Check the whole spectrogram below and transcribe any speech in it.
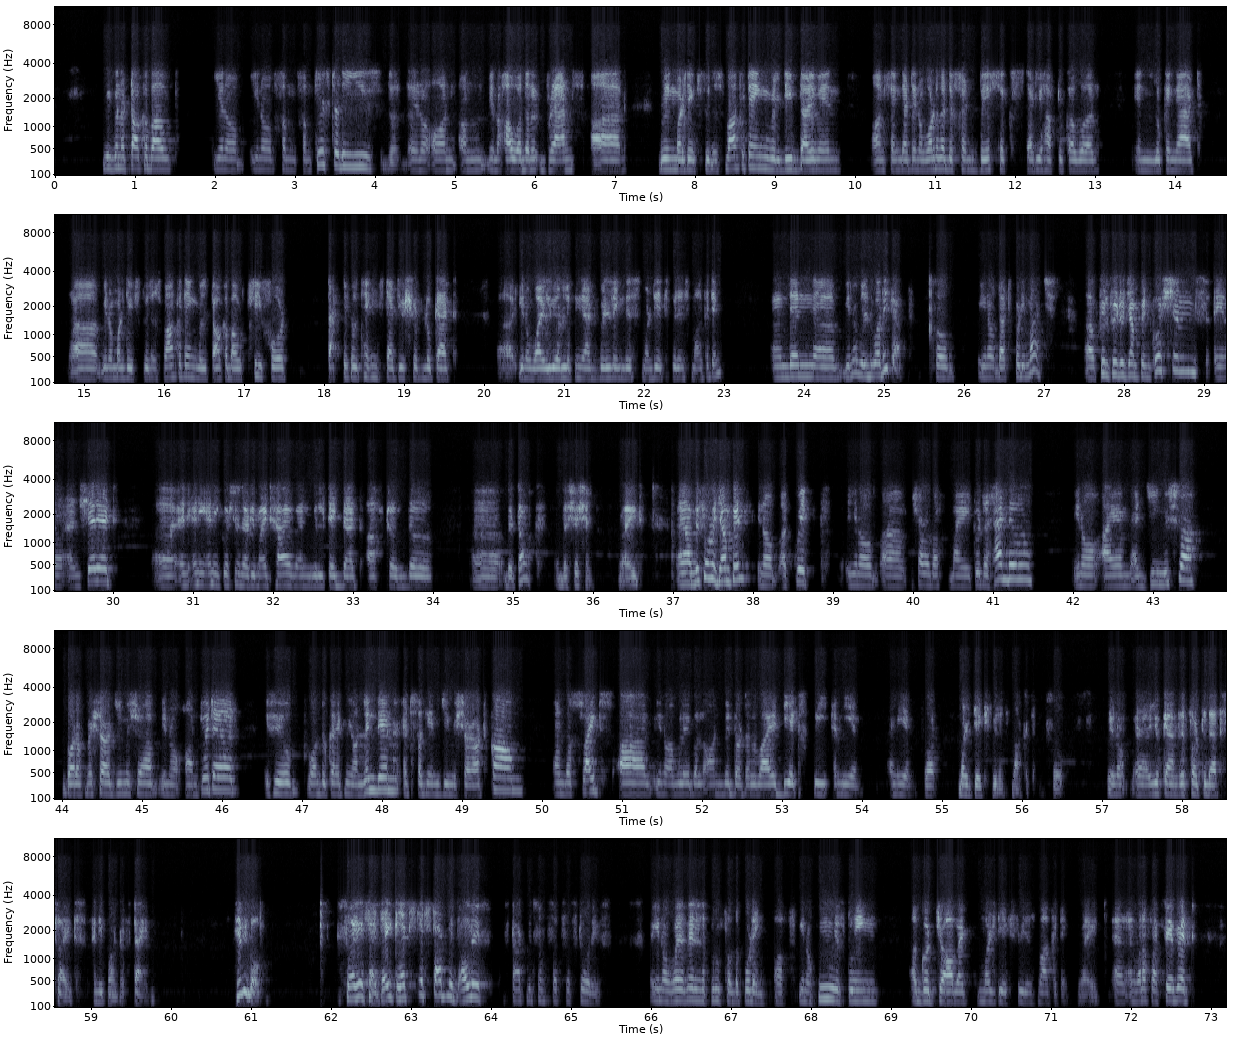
We're going to talk about you know you know some some case studies you know on on you know how other brands are doing multi-experience marketing. We'll deep dive in on saying that you know what are the different basics that you have to cover in looking at uh, you know multi-experience marketing. We'll talk about three four tactical things that you should look at uh, you know while you're looking at building this multi-experience marketing. And then uh, you know we'll do a recap. So you know that's pretty much. Uh, feel free to jump in questions you know and share it. Uh, any, any any questions that you might have and we'll take that after the uh, the talk the session right? Before we jump in you know a quick you know shout out of my twitter handle. You know i am at g mishra Gaurav Mishra, G Mishra, you know, on Twitter. If you want to connect me on LinkedIn, it's again gmishra.com. And the slides are, you know, available on bit.ly DXP MEM, MEM for multi-experience marketing. So, you know, uh, you can refer to that slides any point of time. Here we go. So as I said, right, let's let's start with always start with some success stories. You know, where, where is the proof of the pudding of you know who is doing a good job at multi-experience marketing, right? And, and one of my favorite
